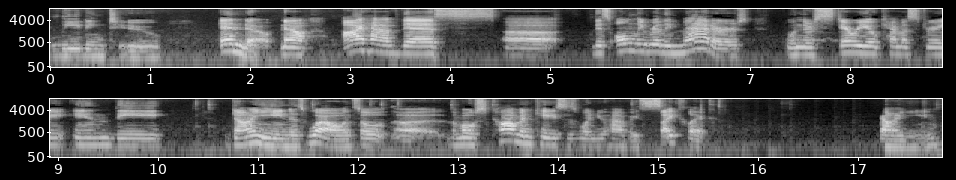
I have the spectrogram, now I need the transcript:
leading to endo. Now, I have this, uh, this only really matters when there's stereochemistry in the diene as well. And so uh, the most common case is when you have a cyclic diene.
